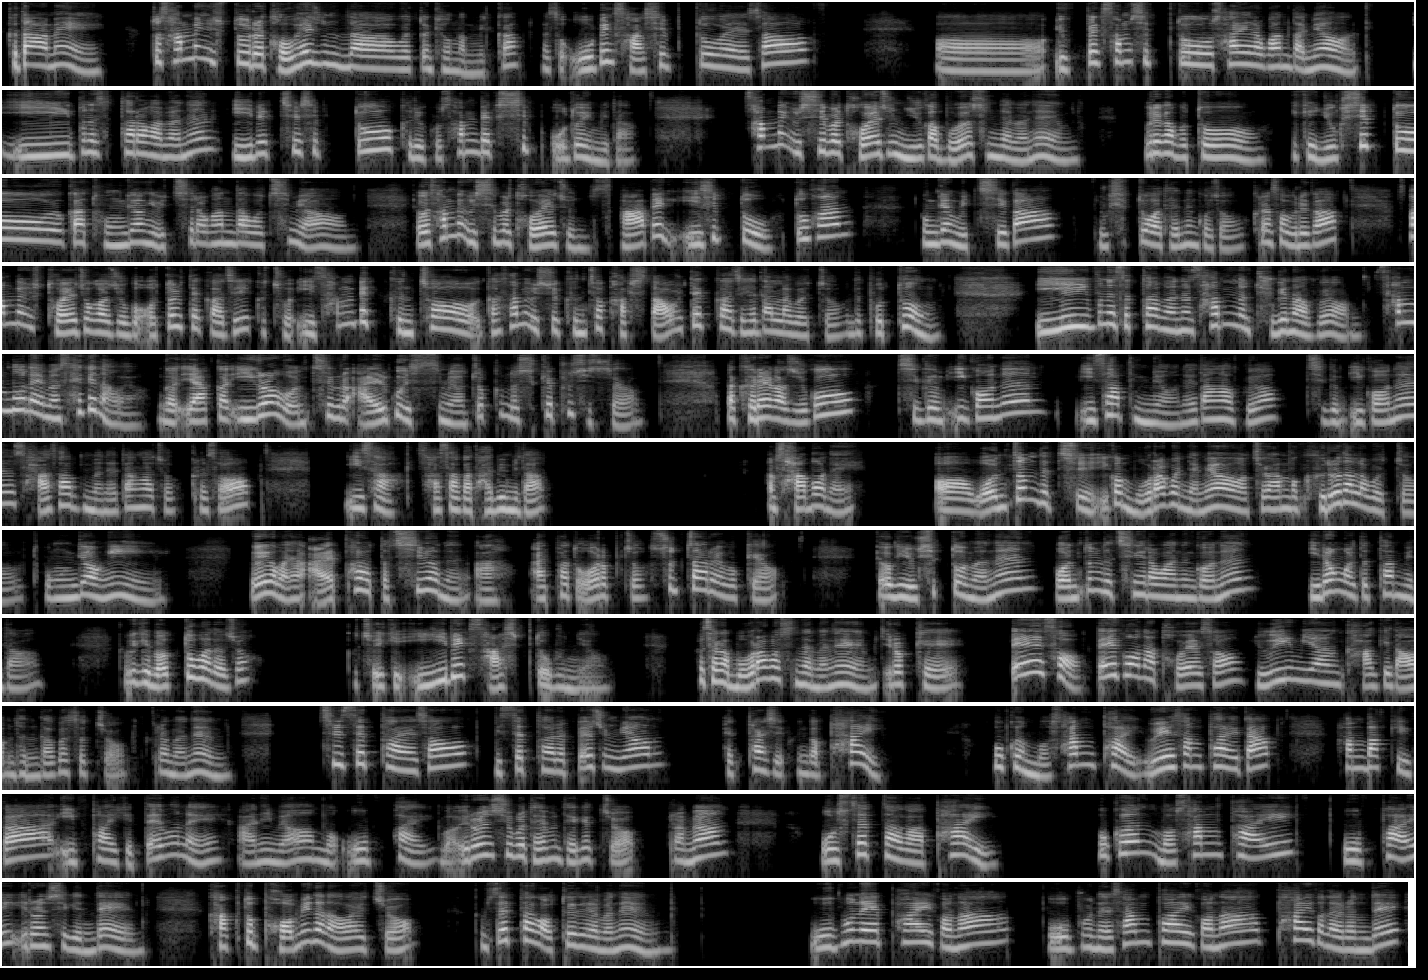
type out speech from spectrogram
그다음에 또 360 도를 더해 준다고 했던 기억납니까? 그래서 540 도에서 어 630 도 사이라고 한다면 2 분의 세타라고 하면은 270 도 그리고 315 도입니다. 360 을 더해 준 이유가 뭐였었냐면은 우리가 보통 이게 60 도가 동경의 위치라고 한다고 치면 여기 360 을 더해 준 420 도 또한 동경 위치가 60 도가 되는 거죠. 그래서 우리가 360 더해 줘 가지고 어떨 때까지 그쵸. 이 300 근처 그러니까 360 근처 값이 나올 때까지 해 달라고 했죠. 근데 보통 2 분의 세타면은 4 분면 2 개 나오고요. 3 분의면 3 개 나와요. 그러니까 약간 이런 원칙을 알고 있으면 쪼끔 더 쉽게 풀 수 있어요. 아 그래 가지고 지금 이거는 2 사분면에 해당하고요. 지금 이거는 4 사분면에 해당하죠. 그래서 2, 4, 4, 4 가 답입니다. 그럼 4 번에 어 원점 대치 이건 뭐라고 했냐면 제가 한번 그려 달라고 했죠. 동경이 여기가 만약 알파였다 치면은 아 알파도 어렵죠. 숫자로 해 볼게요. 여기 60 도면은 원점 대칭이라고 하는 거는 이런 걸 뜻합니다. 그럼 이게 몇 도가 되죠? 그쵸. 이게 240 도군요. 그래서 제가 뭐라고 했었냐면은 이렇게 빼서 빼거나 더해서 유의미한 각이 나오면 된다고 했었죠. 그러면은 7 세타에서 2 세타를 빼 주면 180 그러니까 파이 혹은 뭐 3 파이. 왜 3 파이다? 한 바퀴가 2 파이기 때문에 아니면 뭐 5 파이 뭐 이런 식으로 되면 되겠죠. 그러면 5 세타가 파이 혹은 뭐 3 파이, 5 파이 이런 식인데 각도 범위가 나와 있죠. 그럼 세타가 어떻게 되냐면은 5 분의 파이거나 5 분의 3 파이거나 파이거나 이런데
